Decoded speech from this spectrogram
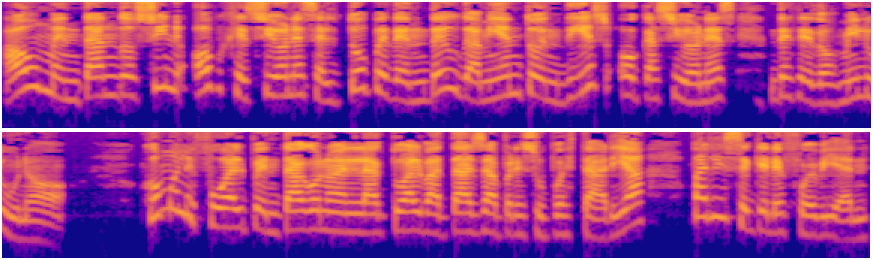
aumentando sin el tope de endeudamiento en 10 ocasiones desde 2001. ¿Cómo le fue al Pentágono en la actual batalla presupuestaria? Parece que le fue bien,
